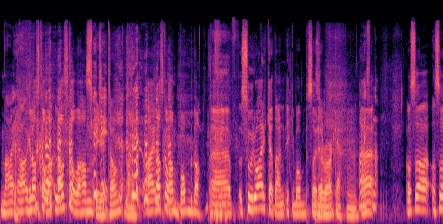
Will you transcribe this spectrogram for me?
Nei, ja, la, oss kalle, la oss kalle han? Nei. Nei, la oss kalle han Bob, da. Uh, Zoroark heter han, ikke Bob. Sorry. Zoroark, ja. Mm. var nesten. Og så, og så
